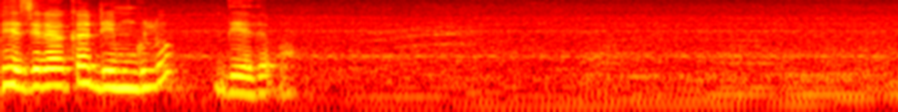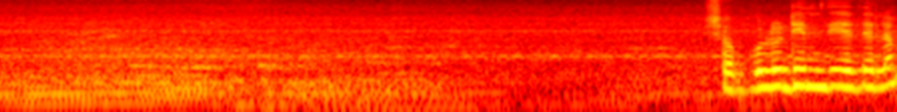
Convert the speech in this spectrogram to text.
ভেজে রাখা ডিমগুলো দিয়ে দেব। সবগুলো ডিম দিয়ে দিলাম।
